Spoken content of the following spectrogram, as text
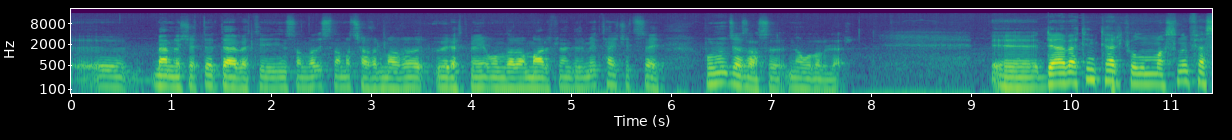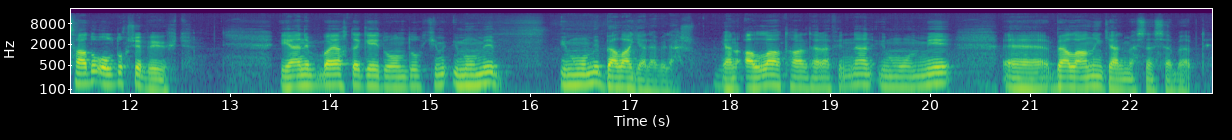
e, məmləkətdə dəvəti, insanları İslam'a çağırmağı, öyrətməyi, onlara maarifləndirməyi tərk etsək, bunun cəzası nə ola bilər? E, dəvətin tərk olunmasının fəsadı olduqca böyükdür. Yəni bayaq da qeyd olunduğu kimi ümumi ümumi bəla gələ bilər. Yəni Allah Taala tərəfindən ümumi e, bəlanın gəlməsinə səbəbdir.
